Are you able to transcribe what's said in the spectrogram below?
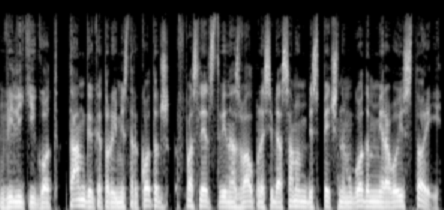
Великий год танго, который мистер Коттедж впоследствии назвал про себя самым беспечным годом мировой истории.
